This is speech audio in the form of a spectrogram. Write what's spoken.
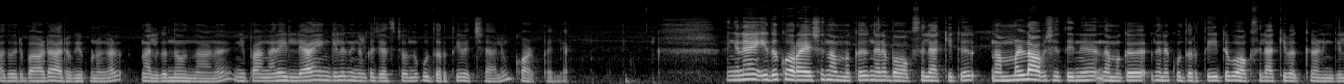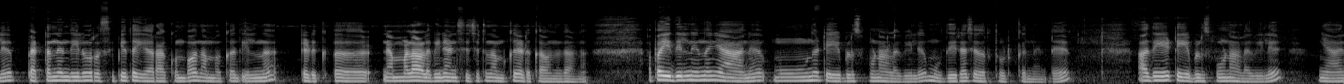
അത് ഒരുപാട് ആരോഗ്യ ഗുണങ്ങൾ നൽകുന്ന ഒന്നാണ്. ഇനിയിപ്പോൾ അങ്ങനെ ഇല്ല എങ്കിൽ നിങ്ങൾക്ക് ജസ്റ്റ് ഒന്ന് കുതിർത്തി വെച്ചാലും കുഴപ്പമില്ല. ഇങ്ങനെ ഇത് കുറേശ്ശെ നമുക്ക് ഇങ്ങനെ ബോക്സിലാക്കിയിട്ട് നമ്മളുടെ ആവശ്യത്തിന് നമുക്ക് ഇങ്ങനെ കുതിർത്തിയിട്ട് ബോക്സിലാക്കി വെക്കുകയാണെങ്കിൽ പെട്ടെന്ന് എന്തെങ്കിലും റെസിപ്പി തയ്യാറാക്കുമ്പോൾ നമുക്ക് അതിൽ നിന്ന് എടുക്ക നമ്മളെ അളവിനനുസരിച്ചിട്ട് നമുക്ക് എടുക്കാവുന്നതാണ്. അപ്പോൾ ഇതിൽ നിന്ന് ഞാൻ മൂന്ന് ടേബിൾ സ്പൂൺ അളവിൽ മുതിര ചേർത്ത് കൊടുക്കുന്നുണ്ട്. അതേ ടേബിൾ സ്പൂൺ അളവിൽ ഞാൻ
